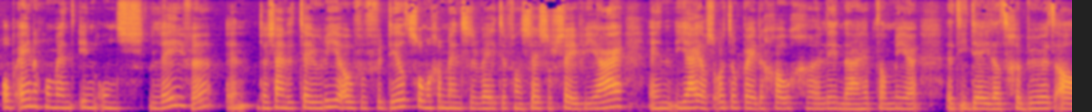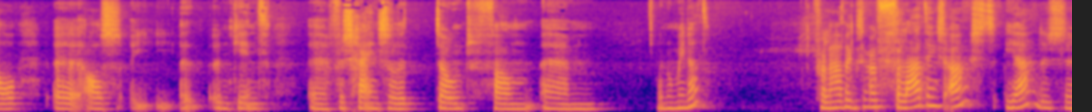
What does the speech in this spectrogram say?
op enig moment in ons leven, en daar zijn de theorieën over verdeeld, sommige mensen weten van zes of zeven jaar, en jij als orthopedagoog, eh, Linda, hebt dan meer het idee dat gebeurt al uh, als een kind uh, verschijnselen toont van, um, hoe noem je dat? Verlatingsangst. Verlatingsangst, ja. Dus, uh,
